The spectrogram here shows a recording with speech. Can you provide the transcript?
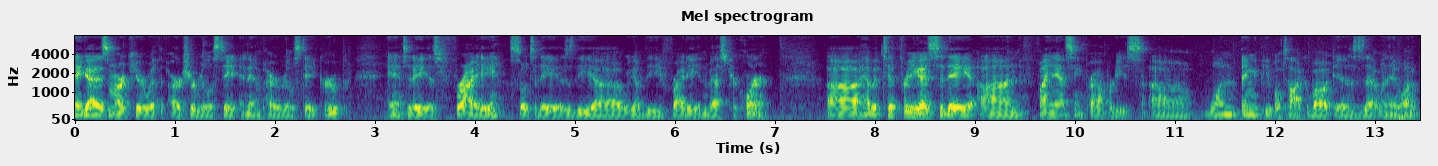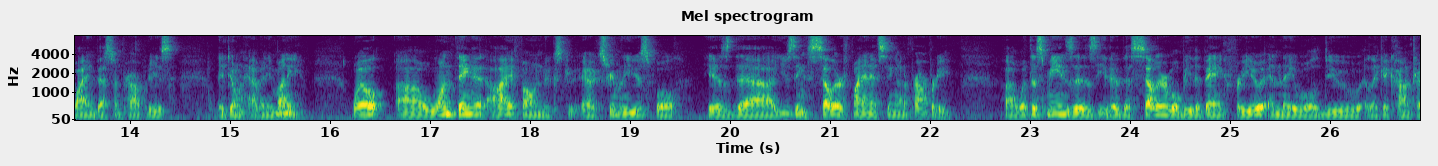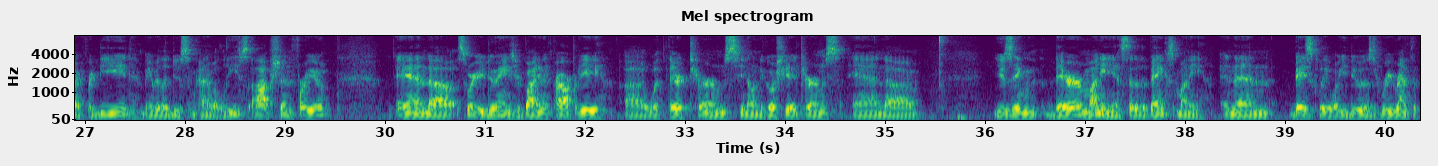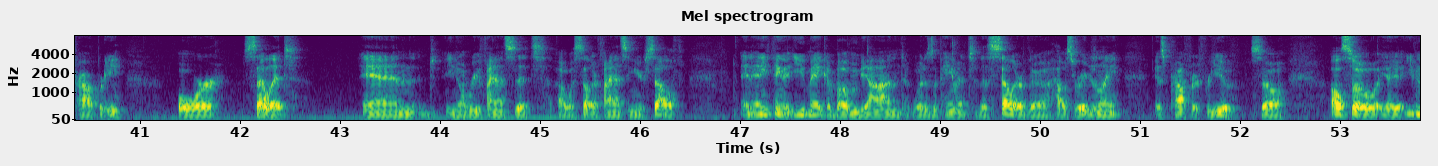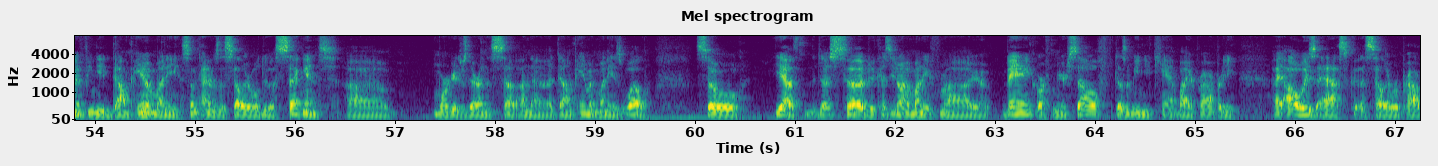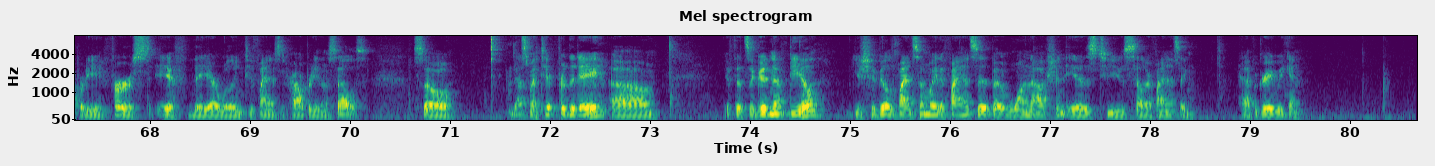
Hey guys, Mark here with Archer Real Estate and Empire Real Estate Group, and today is Friday. So today is the uh, we have the Friday Investor Corner. Uh, I have a tip for you guys today on financing properties. Uh, one thing people talk about is that when they want to buy investment properties, they don't have any money. Well, uh, one thing that I found ext extremely useful is the using seller financing on a property. Uh, what this means is either the seller will be the bank for you and they will do like a contract for deed, maybe they'll do some kind of a lease option for you. And uh, so what you're doing is you're buying the property uh, with their terms, you know, negotiated terms, and uh, using their money instead of the bank's money. And then basically what you do is re-rent the property or sell it and, you know, refinance it uh, with seller financing yourself. And anything that you make above and beyond what is a payment to the seller of the house originally is profit for you. So also, even if you need down payment money, sometimes the seller will do a second uh, mortgage there on the, on the down payment money as well. So yeah, just uh, because you don't have money from a bank or from yourself doesn't mean you can't buy a property. I always ask a seller of a property first if they are willing to finance the property themselves. So that's my tip for the day. Um, if it's a good enough deal, you should be able to find some way to finance it, but one option is to use seller financing. Have a great weekend.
